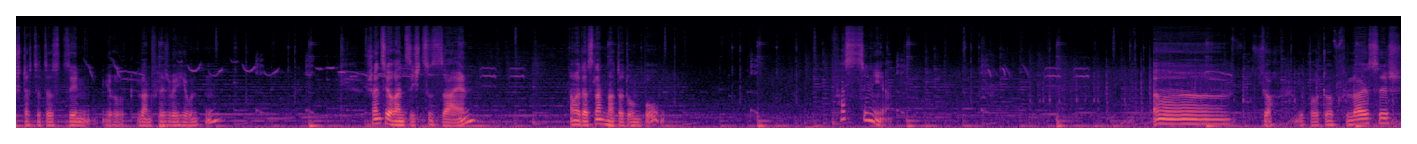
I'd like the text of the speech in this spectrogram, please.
Ich dachte, das sehen ihre Landfläche wäre hier unten. Scheint sie auch an sich zu sein. Aber das Land macht dort oben Bogen. Faszinierend. Äh, ja, ihr baut da fleißig.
